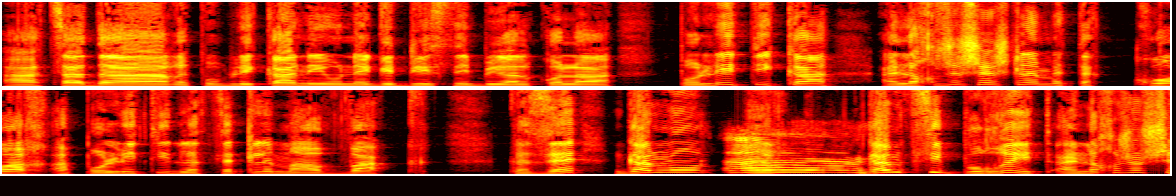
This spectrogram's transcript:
הצד הרפובליקני הוא נגד דיסני בגלל כל הפוליטיקה. אני לא חושב שיש להם את הכוח הפוליטי לצאת למאבק כזה, גם לא, גם ציבורית, אני לא חושב ש...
